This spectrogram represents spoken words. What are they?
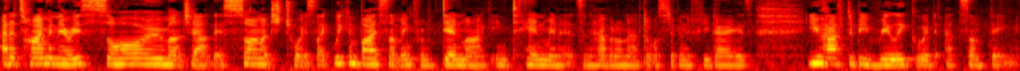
at a time when there is so much out there so much choice like we can buy something from denmark in 10 minutes and have it on our doorstep in a few days you have to be really good at something.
